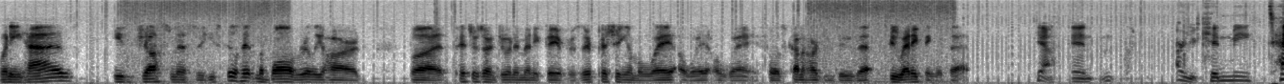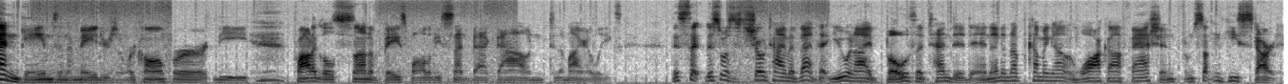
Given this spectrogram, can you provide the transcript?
When he has, he's just missed it. He's still hitting the ball really hard, but pitchers aren't doing him any favors. They're pitching him away, away, away. So it's kind of hard to do that, do anything with that. Yeah, and are you kidding me? Ten games in the majors, and we're calling for the prodigal son of baseball to be sent back down to the minor leagues. This uh, this was a Showtime event that you and I both attended and ended up coming out in walk off fashion from something he started.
